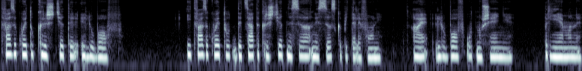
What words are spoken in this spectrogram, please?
това, за което кръщят е, е любов. И това, за което децата кръщят, не са, не са скъпи телефони, а е любов, отношение, приемане,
